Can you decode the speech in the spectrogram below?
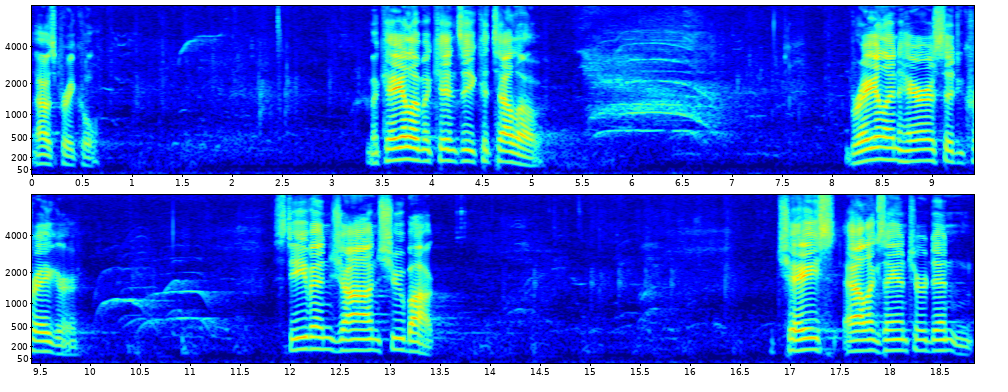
That was pretty cool. Michaela McKenzie Catello. Braylon Harrison Krager. Stephen John Schubach. Chase Alexander Denton.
